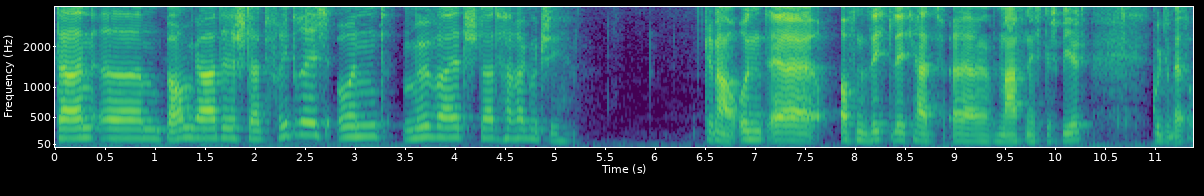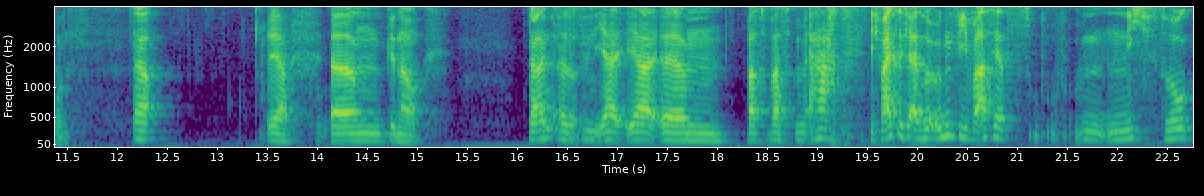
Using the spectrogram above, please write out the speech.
Dann ähm, Baumgarte statt Friedrich und Möwald statt Haraguchi. Genau, und äh, offensichtlich hat äh, Marv nicht gespielt. Gute Besserung. Ja. Ja, ähm, genau. Dann, also. Ja, ja, ähm, was, was, ach, ich weiß nicht, also irgendwie war es jetzt nicht so,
